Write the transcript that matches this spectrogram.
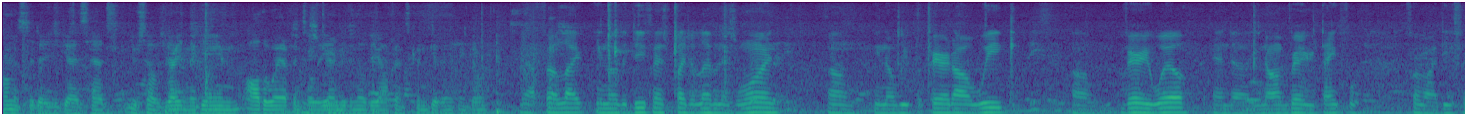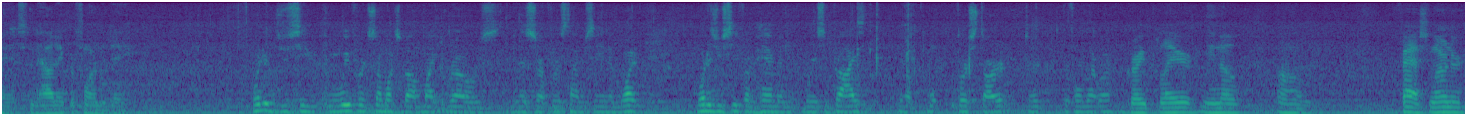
performance today. You guys had yourselves right in the game all the way up until the end, even though the offense couldn't get anything going. Yeah, I felt like you know the defense played 11 as one. Um, you know we prepared all week um, very well, and uh, you know I'm very thankful for my defense and how they performed today. What did you see? I mean, we've heard so much about Mike Rose. and This is our first time seeing him. What What did you see from him, and were you surprised? You know, first start to perform that way. Great player, you know, um, fast learner,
